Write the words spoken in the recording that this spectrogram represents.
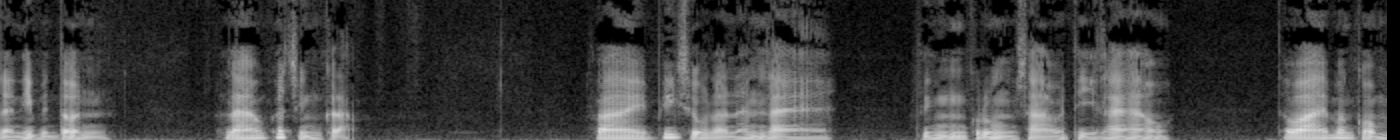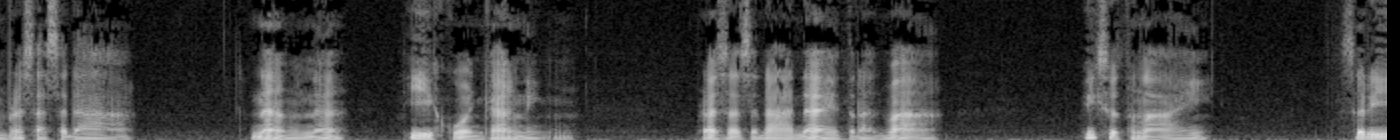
ดังนี้เป็นต้น แล้วก็จึงกลับ ฝ่ายภิกษุเหล่านั้นแล ถึงกรุงสาวัตถีแล้ว ถวายบังคมพระศาสดา นั่งนะที่ควรข้างหนึ่ง พระศาสดาได้ตรัสว่า ภิกษุทั้งหลาย สรี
